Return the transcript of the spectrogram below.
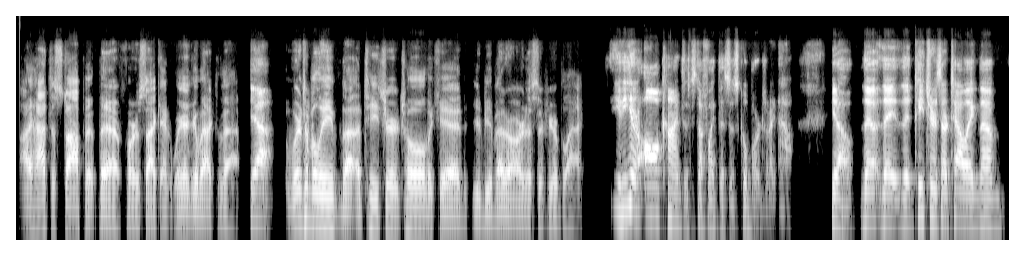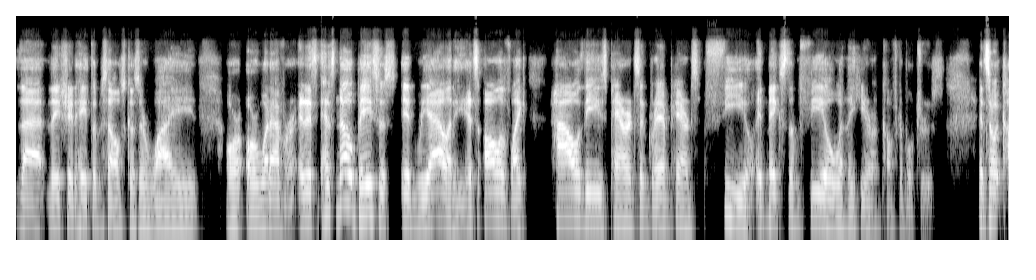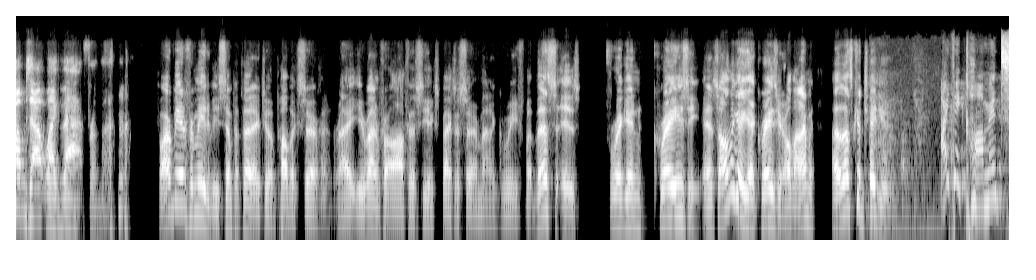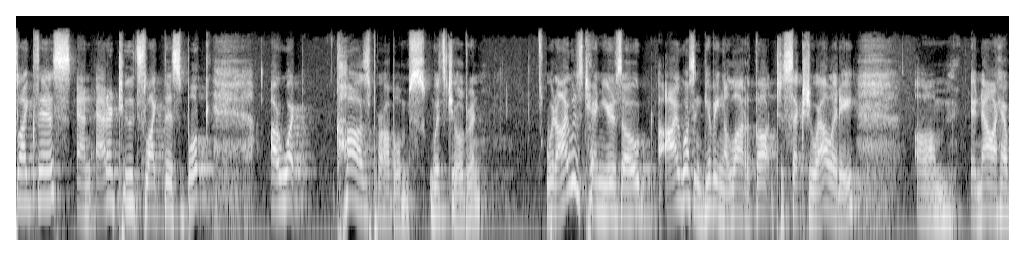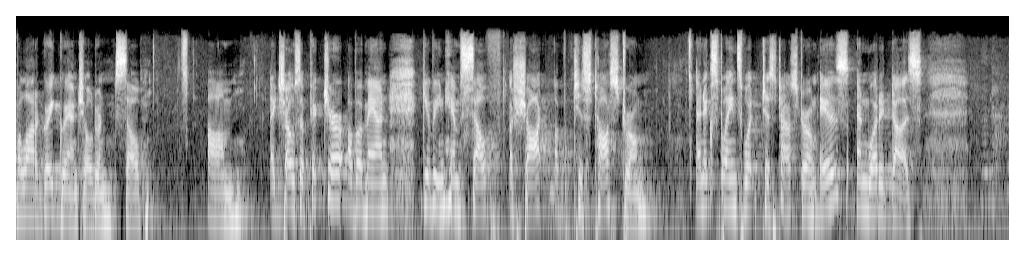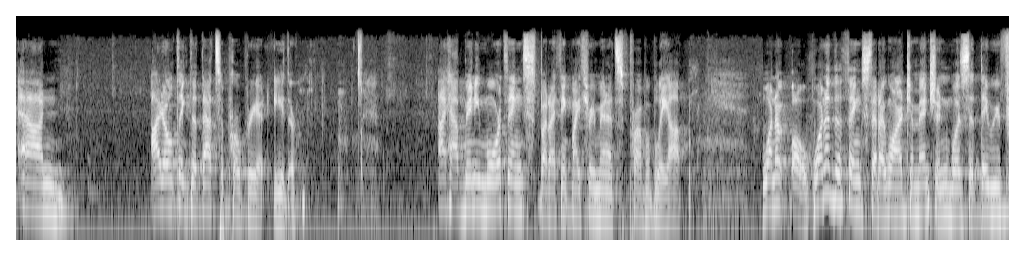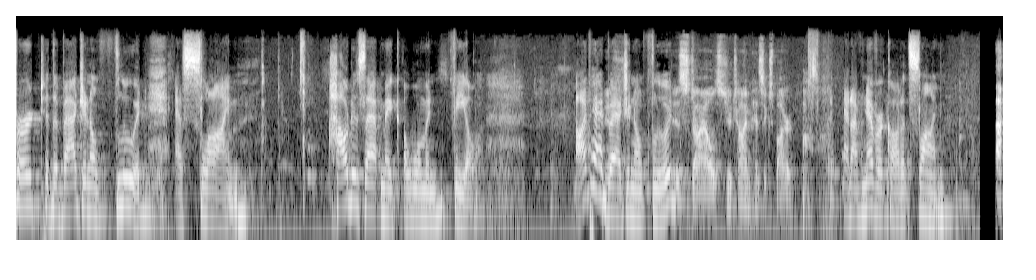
I had to stop it there for a second. We're gonna go back to that. Yeah. We're to believe that a teacher told the kid you'd be a better artist if you're black. You hear all kinds of stuff like this at school boards right now. You know, the the, the teachers are telling them that they should hate themselves because they're white or or whatever. And it has no basis in reality. It's all of like how these parents and grandparents feel. It makes them feel when they hear uncomfortable truths. And so it comes out like that from them. Far be it from me to be sympathetic to a public servant, right? You run for office, you expect a certain amount of grief, but this is friggin' crazy, and it's only to get crazier. Hold on, I'm. Uh, let's continue. I think comments like this and attitudes like this book are what cause problems with children. When I was 10 years old, I wasn't giving a lot of thought to sexuality. Um, and now I have a lot of great grandchildren, so um, it shows a picture of a man giving himself a shot of testosterone and explains what testosterone is and what it does. And I don't think that that's appropriate either. I have many more things, but I think my three minutes probably up. One of, oh, one of the things that I wanted to mention was that they referred to the vaginal fluid as slime. How does that make a woman feel? I've had vaginal fluid Ms. Stiles, your time has expired. and I've never called it slime.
